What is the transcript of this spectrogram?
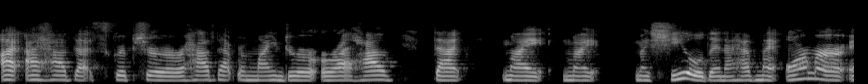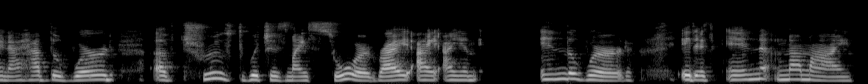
I, I have that scripture or have that reminder or I have that my my my shield and I have my armor and I have the word of truth which is my sword right? I I am in the word, it is in my mind,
